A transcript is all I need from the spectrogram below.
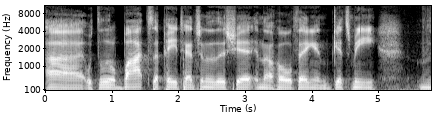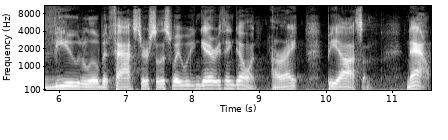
uh, with the little bots that pay attention to this shit and the whole thing and gets me viewed a little bit faster. So this way we can get everything going. All right? Be awesome. Now,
